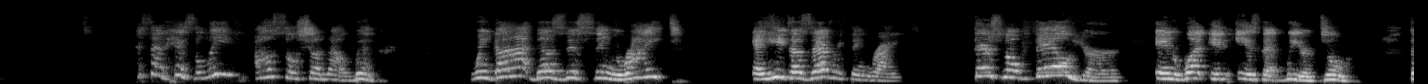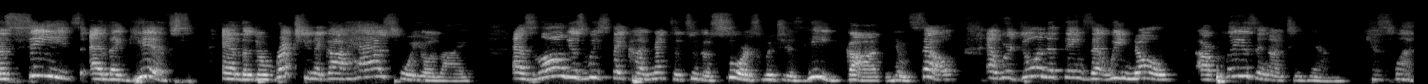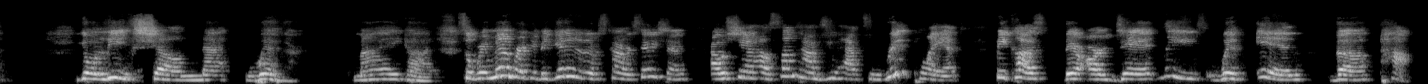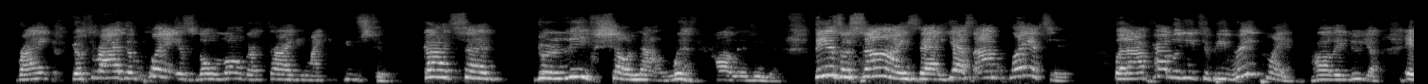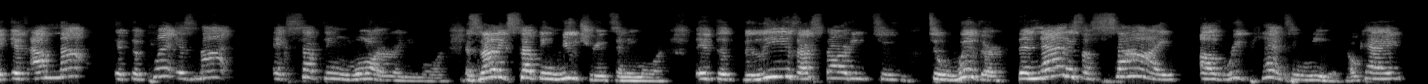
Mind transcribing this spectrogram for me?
it said, His leaf also shall not wither. When God does this thing right, and He does everything right, there's no failure in what it is that we are doing. The seeds and the gifts and the direction that God has for your life, as long as we stay connected to the source, which is He, God Himself, and we're doing the things that we know are pleasing unto him, guess what? Your leaf shall not wither. My God. So remember at the beginning of this conversation, I was sharing how sometimes you have to replant because there are dead leaves within the pot, right? Your thriving plant is no longer thriving like it used to. God said, Your leaf shall not wither. Hallelujah. These are signs that, yes, I'm planted, but I probably need to be replanted. Hallelujah. If, if I'm not, if the plant is not accepting water anymore. It's not accepting nutrients anymore. If the, the leaves are starting to, to wither, then that is a sign of replanting needed. Okay.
